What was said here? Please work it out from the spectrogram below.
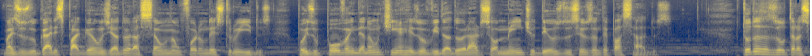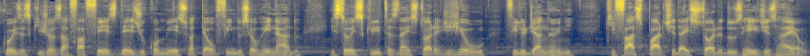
Mas os lugares pagãos de adoração não foram destruídos, pois o povo ainda não tinha resolvido adorar somente o Deus dos seus antepassados. Todas as outras coisas que Josafá fez desde o começo até o fim do seu reinado estão escritas na história de Jeú, filho de Anani, que faz parte da história dos reis de Israel.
